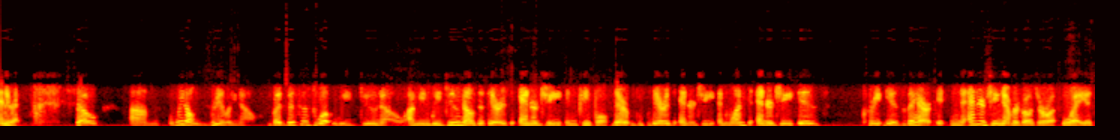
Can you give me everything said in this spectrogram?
Anyway, so um, we don't really know, but this is what we do know. I mean, we do know that there is energy in people. There, there is energy, and once energy is is there, it, energy never goes away. It's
